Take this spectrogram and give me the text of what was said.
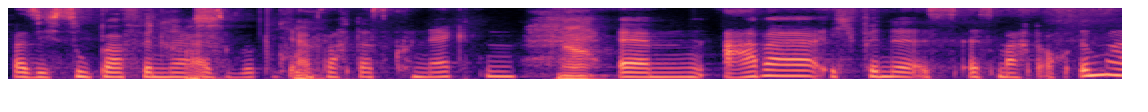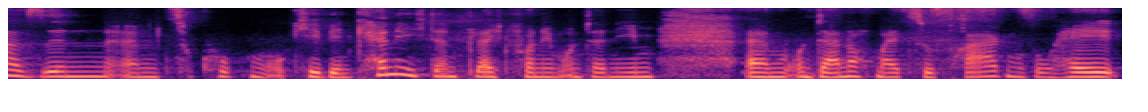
was ich super finde. Krass, also wirklich cool. einfach das Connecten. Ja. Ähm, aber ich finde, es, es macht auch immer Sinn ähm, zu gucken, okay, wen kenne ich denn vielleicht von dem Unternehmen ähm, und dann nochmal zu fragen, so hey,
